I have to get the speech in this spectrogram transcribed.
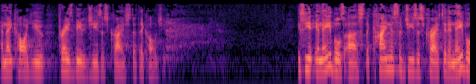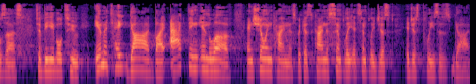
and they call you, praise be to Jesus Christ that they called you. You see, it enables us, the kindness of Jesus Christ, it enables us to be able to imitate God by acting in love and showing kindness because kindness simply, it simply just it just pleases God.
